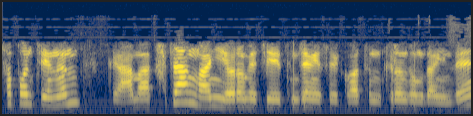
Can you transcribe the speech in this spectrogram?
첫 번째는 그 아마 가장 많이 여러 매체에 등장했을 것 같은 그런 성당인데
